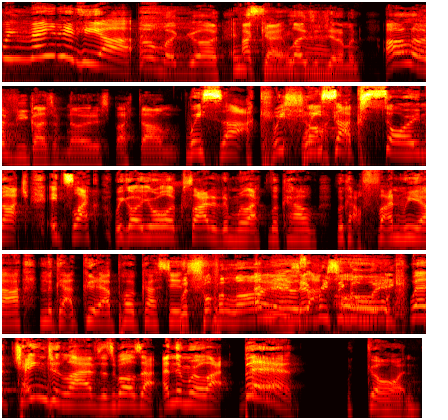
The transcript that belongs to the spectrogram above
We made it here. Oh my god. I'm okay, so ladies and gentlemen. I don't know if you guys have noticed, but um We suck. We suck. We suck so much. It's like we got you all excited and we're like, look how look how fun we are and look how good our podcast is. we're swapping And then it lives was every like, single oh, week. We're changing lives as well as that. And then we were like, bam, we're gone.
